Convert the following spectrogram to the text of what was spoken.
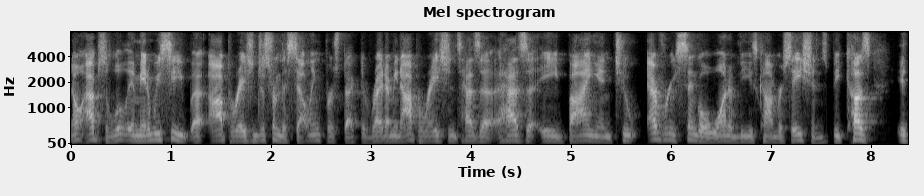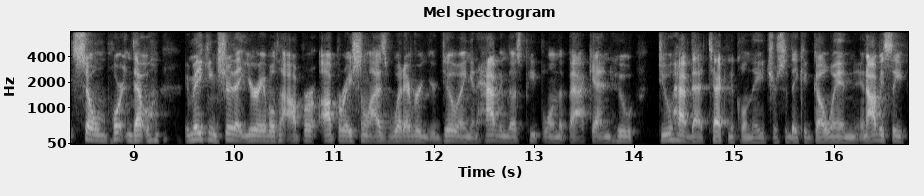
No, absolutely. I mean, we see uh, operation just from the selling perspective, right? I mean, operations has a has a, a buy-in to every single one of these conversations because it's so important that you're making sure that you're able to oper- operationalize whatever you're doing and having those people on the back end who do have that technical nature, so they could go in and obviously, you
